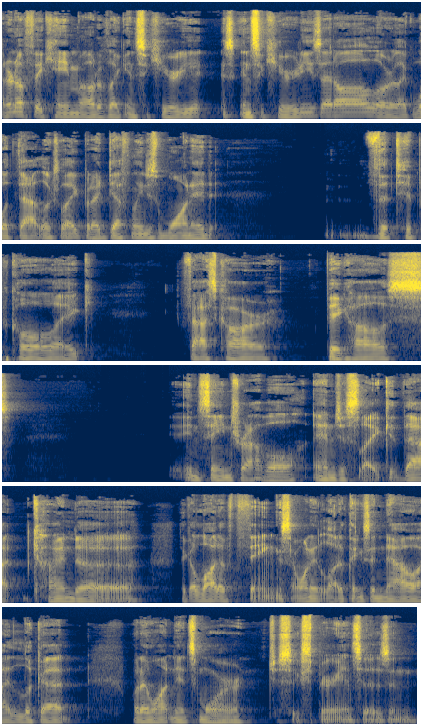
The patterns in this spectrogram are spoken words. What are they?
I don't know if they came out of like insecurity insecurities at all or like what that looked like, but I definitely just wanted the typical like fast car, big house, insane travel and just like that kind of like a lot of things. I wanted a lot of things and now I look at what I want and it's more just experiences and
